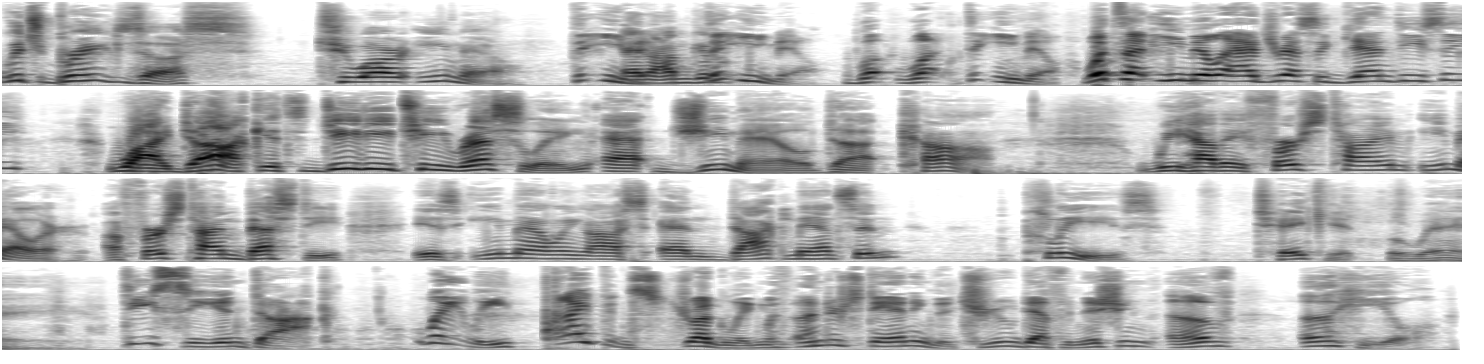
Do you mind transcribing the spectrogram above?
Which brings us to our email. The email. And I'm gonna- The email. What? What? The email. What's that email address again, DC? Why, Doc, it's ddtwrestling at gmail.com. We have a first time emailer, a first time bestie, is emailing us, and Doc Manson, please take it away. DC and Doc. Lately, I've been struggling with understanding the true definition of a heel.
